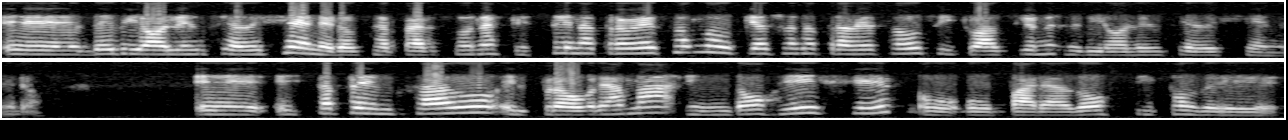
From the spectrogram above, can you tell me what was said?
eh, de violencia de género, o sea, personas que estén atravesando o que hayan atravesado situaciones de violencia de género. Eh, está pensado el programa en dos ejes o, para dos tipos de,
